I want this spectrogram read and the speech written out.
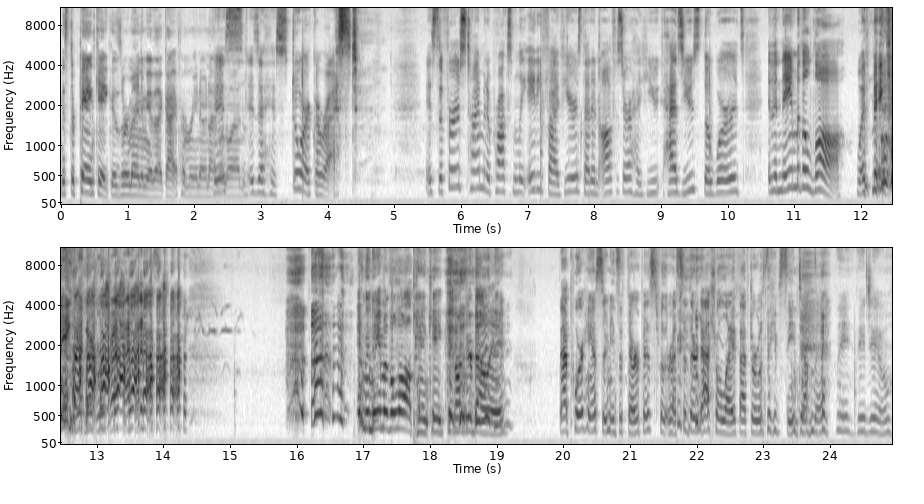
Mr. Pancake is reminding me of that guy from Reno 911. This 911. is a historic arrest. It's the first time in approximately 85 years that an officer has, u- has used the words "in the name of the law" when making an arrest. In the name of the law, Pancake, get on your belly. That poor hamster needs a therapist for the rest of their natural life after what they've seen down there. they, they do.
